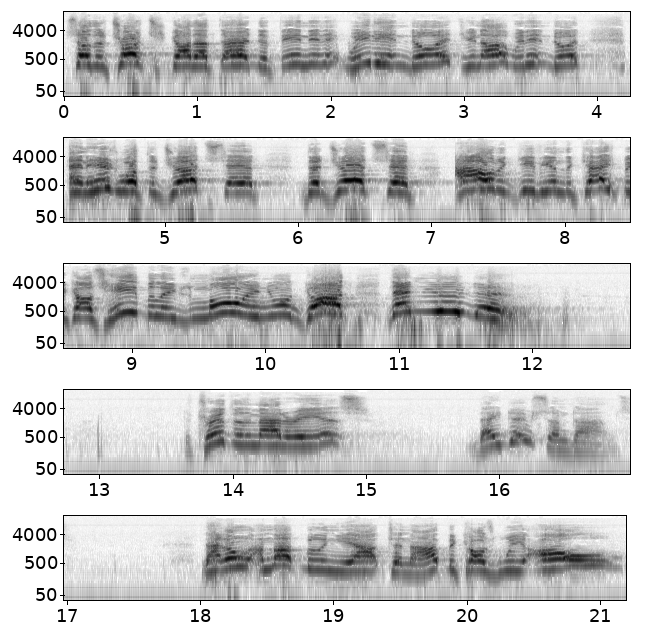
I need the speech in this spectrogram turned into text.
So the church got up there defending it. We didn't do it, you know, we didn't do it. And here's what the judge said. The judge said, I ought to give him the case because he believes more in your God than you do. The truth of the matter is, they do sometimes. Now, I'm not booing you out tonight because we all,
